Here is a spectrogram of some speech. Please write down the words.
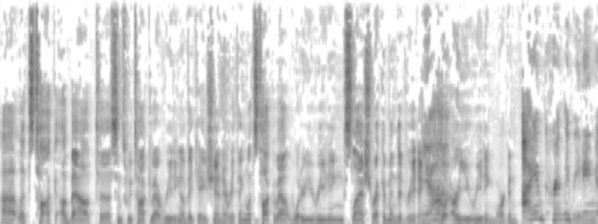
Uh, let's talk about uh, since we talked about reading on vacation and everything. Let's talk about what are you reading slash recommended reading. Yeah. What are you reading, Morgan? I am currently reading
